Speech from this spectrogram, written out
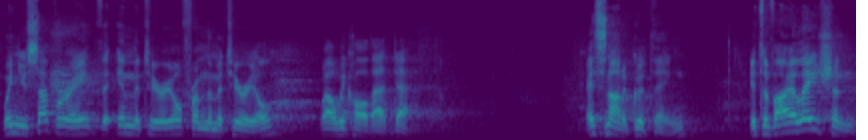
When you separate the immaterial from the material, well, we call that death. It's not a good thing. It's a violation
